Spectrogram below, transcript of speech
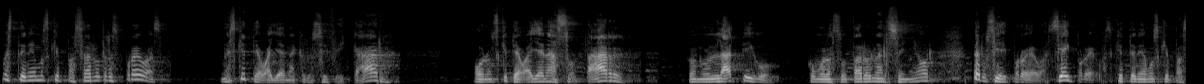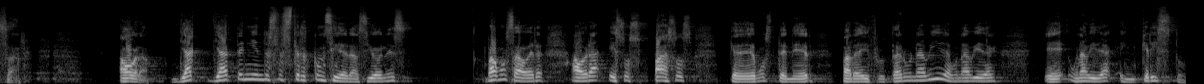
pues tenemos que pasar otras pruebas. No es que te vayan a crucificar, o no es que te vayan a azotar con un látigo, como lo azotaron al Señor, pero sí hay pruebas, sí hay pruebas que tenemos que pasar. Ahora, ya, teniendo estas tres consideraciones, Vamos a ver ahora esos pasos que debemos tener para disfrutar una vida, una vida, eh, una vida en Cristo,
